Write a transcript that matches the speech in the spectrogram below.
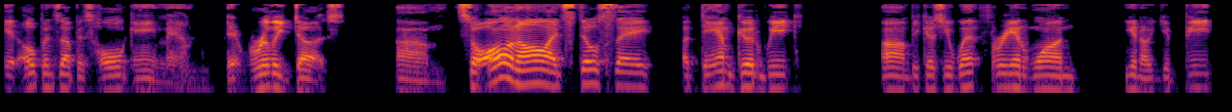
it opens up his whole game, man. It really does. Um, so all in all, I'd still say a damn good week um, because you went three and one. You know, you beat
